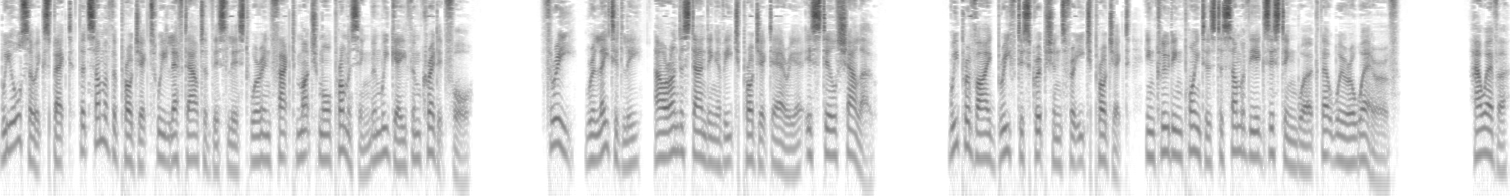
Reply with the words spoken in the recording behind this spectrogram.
We also expect that some of the projects we left out of this list were in fact much more promising than we gave them credit for. 3. Relatedly, our understanding of each project area is still shallow. We provide brief descriptions for each project, including pointers to some of the existing work that we're aware of. However,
